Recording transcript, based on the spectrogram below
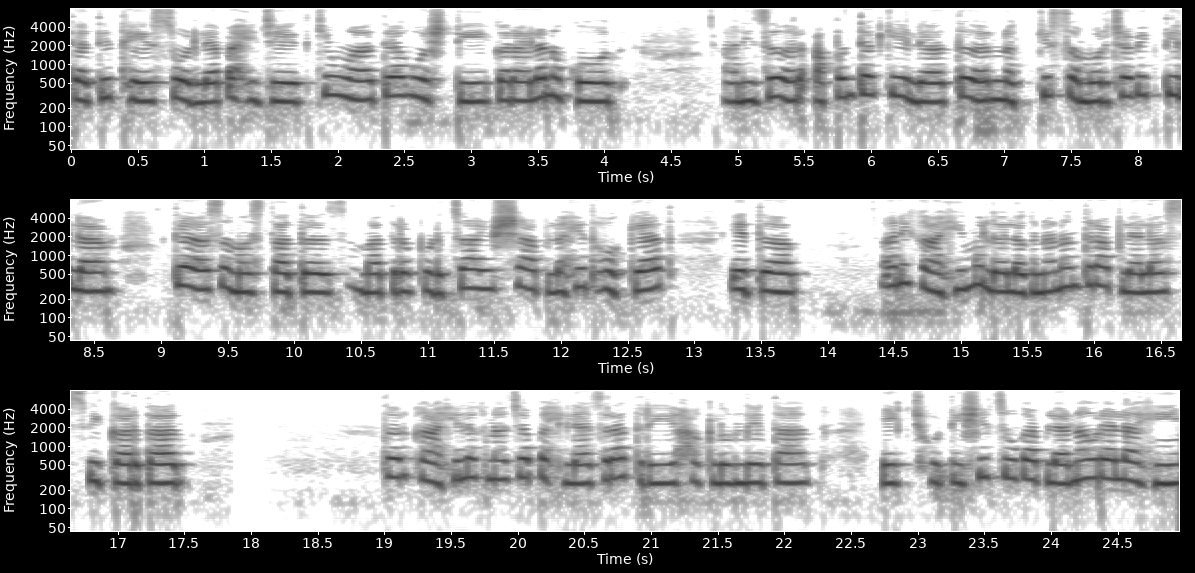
त्या तिथेच सोडल्या पाहिजेत किंवा त्या गोष्टी करायला नकोत. आणि जर आपण त्या केल्या तर नक्कीच समोरच्या व्यक्तीला त्या समजतातच. मात्र पुढचं आयुष्य आपलं हे धोक्यात येतं आणि काही मुलं लग्नानंतर आपल्याला स्वीकारतात. तर काही लग्नाच्या पहिल्याच रात्री हाकलून देतात. एक छोटीशी चूक आपल्या नवऱ्यालाही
